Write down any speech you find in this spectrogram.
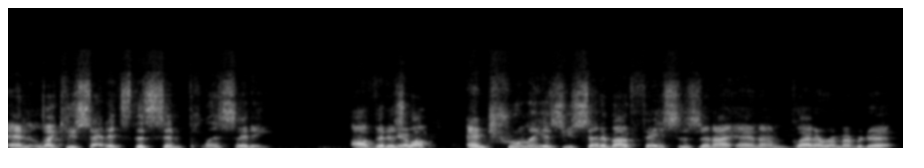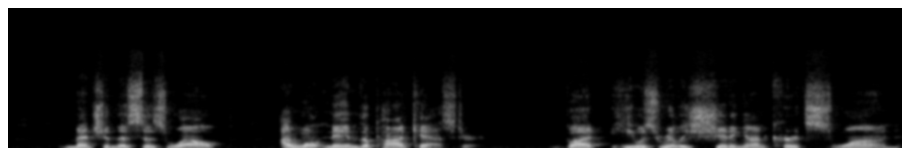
And like you said, it's the simplicity of it as Yep. well. And truly, as you said about faces, and I and I'm glad I remember to mention this as well. I won't name the podcaster, but he was really shitting on Curt Swan.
